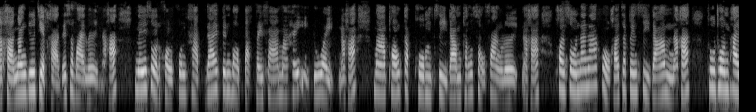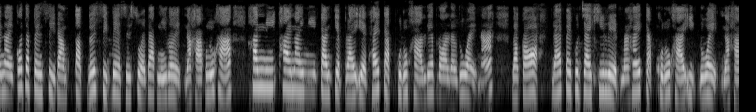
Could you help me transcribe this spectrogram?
นะคะ นั่งยืดเหยียดขาได้สบายเลยนะคะ ในส่วนของคนขับได้เป็นเบาะปรับไฟฟ้ามาให้อีกด้วยนะคะ มาพร้อมกับพรมสีดำทั้งสองฝั่งเลยนะคะคอนโซลด้านหน้าของเขาจะเป็นสีดำนะคะ ทูโทนภายในก็จะเป็นสีดำตัดด้วยสีเบจสวยๆแบบนี้เลยนะคะ คุณลูกค้าคันนี้ภายในมีการเก็บรายละเอียดให้กับคุณลูกค้าเรียบร้อยแล้วด้วยนะ แล้วก็ได้เป็นกุญแจคีย์เลสมาให้กับคุณลูกค้าอีกด้วยนะคะ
